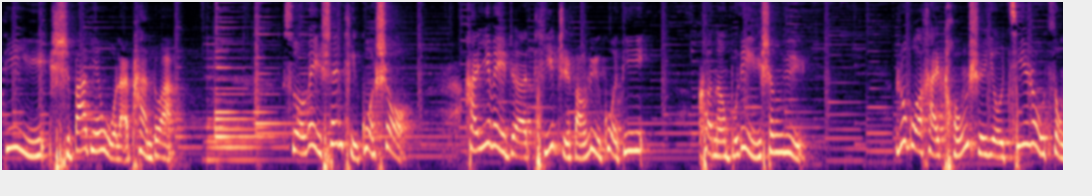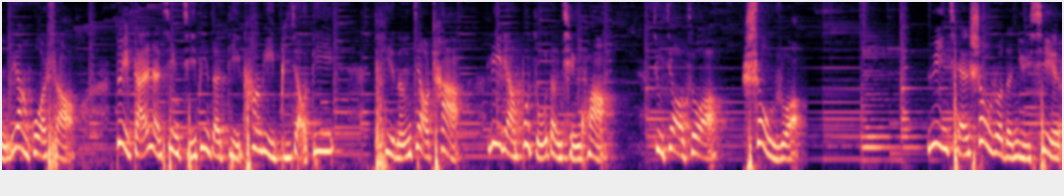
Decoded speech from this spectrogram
低于十八点五来判断。所谓身体过瘦，还意味着体脂肪率过低，可能不利于生育。如果还同时有肌肉总量过少，对感染性疾病的抵抗力比较低。体能较差、力量不足等情况，就叫做瘦弱。孕前瘦弱的女性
